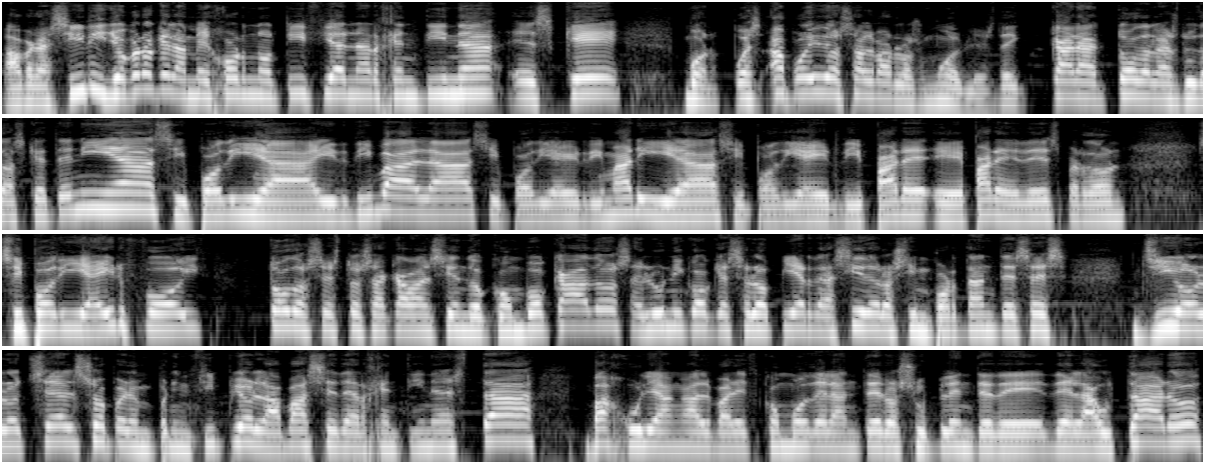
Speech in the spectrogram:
a Brasil. Y yo creo que la mejor noticia en Argentina es que, bueno, pues ha podido salvar los muebles de cara a todas las dudas que tenía, si podía ir Dybala, si podía ir Di María, si podía ir Di eh, Paredes, perdón, si podía ir Foyt todos estos acaban siendo convocados. El único que se lo pierde así de los importantes es Gio Lo pero en principio la base de Argentina está. Va Julián Álvarez como delantero suplente de Lautaro.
